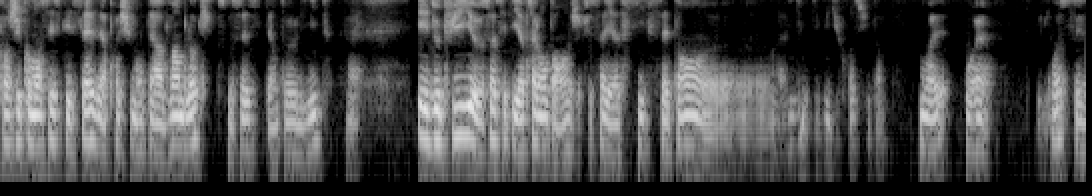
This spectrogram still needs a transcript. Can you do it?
quand j'ai commencé, c'était 16 et après, je suis monté à 20 blocs parce que 16, c'était un peu limite. Ouais. Et depuis, euh, ça, c'était il y a très longtemps. hein. J'ai fait ça il y a 6-7 ans. euh, C'était le début du crossfit. hein. ouais, ouais. Ouais, c'était.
